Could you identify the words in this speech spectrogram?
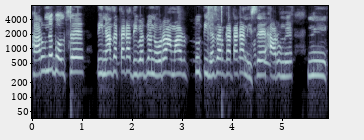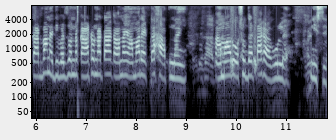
হারুনে বলছে তিন হাজার টাকা দিবার জন্য। ওরা আমার তো তিন হাজার টাকা নিছে হারুনে। নি কার্ড বানাই দিবার জন্য। কার্ডও না টাকা নাই আমার একটা হাত নাই। আমার ওষুধের টাকা গুলে নিছে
